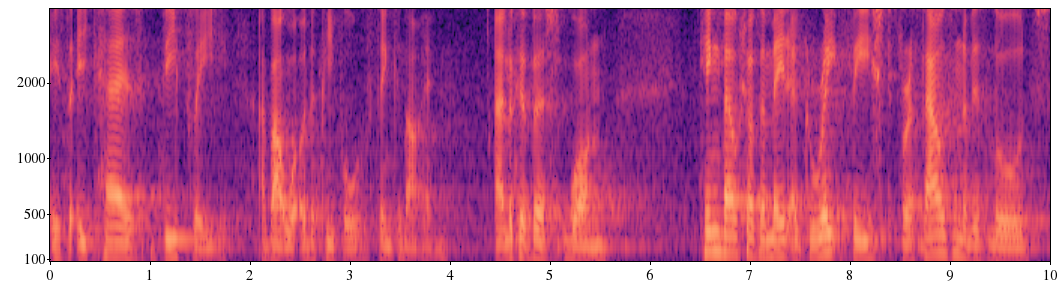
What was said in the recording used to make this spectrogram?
is that he cares deeply about what other people think about him. Uh, look at verse 1. King Belshazzar made a great feast for a thousand of his lords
